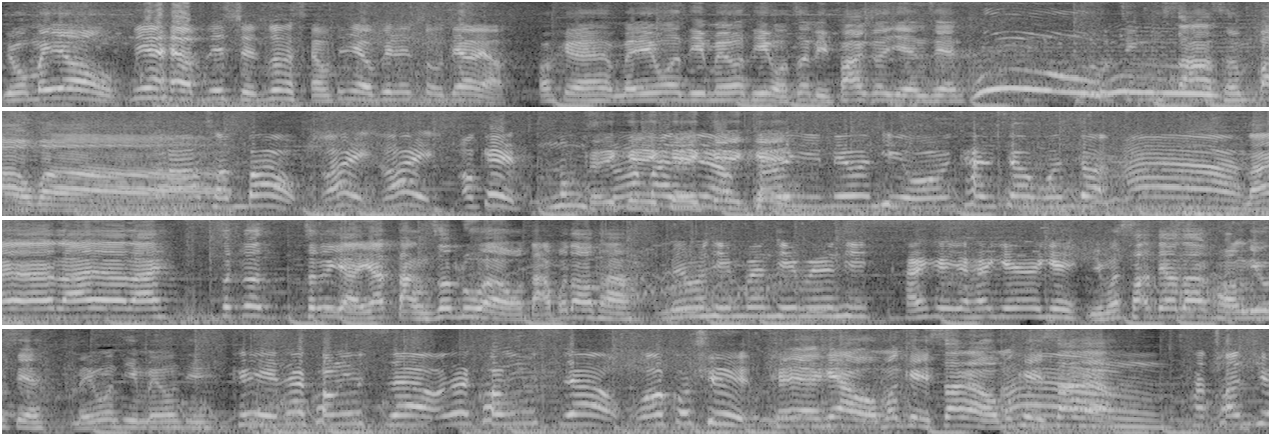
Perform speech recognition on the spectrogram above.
有没有没有了，被选中的小朋友被人走掉了。？OK，没问题没问题，我这里发个烟先，呼，进沙尘暴吧沙！尘暴，来来，OK，弄死可以了，可以可以可以可以，没问题。我们看一下我们的啊，来来来来来，这个这个雅雅挡着路啊，我打不到他。没问题，没问题，没问题，还可以，还可以，还可以，你们杀掉那个狂牛先，没问题没问题。可以。那狂牛死了，那狂牛死了，我要过去。可以可以，我们可以上啊，我们可以上啊。嗯他传球，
